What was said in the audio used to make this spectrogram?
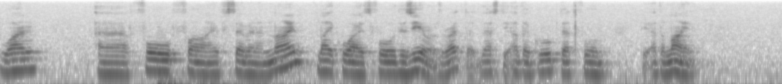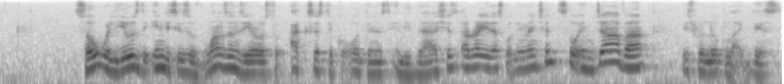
1, uh, 4, 5, 7, and 9. Likewise for the zeros, right? That's the other group that form the other line. So we'll use the indices of ones and zeros to access the coordinates in the dashes array. That's what we mentioned. So in Java, this will look like this.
